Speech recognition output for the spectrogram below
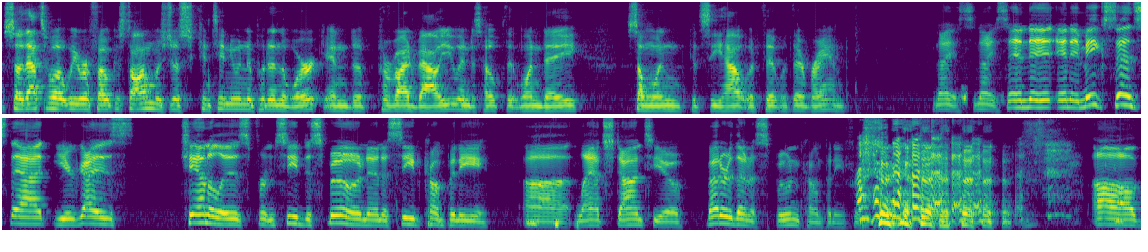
so that's what we were focused on was just continuing to put in the work and to provide value and just hope that one day someone could see how it would fit with their brand. Nice, nice, and it, and it makes sense that your guys' channel is from seed to spoon, and a seed company uh, latched onto you. Better than a spoon company for sure. Uh,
